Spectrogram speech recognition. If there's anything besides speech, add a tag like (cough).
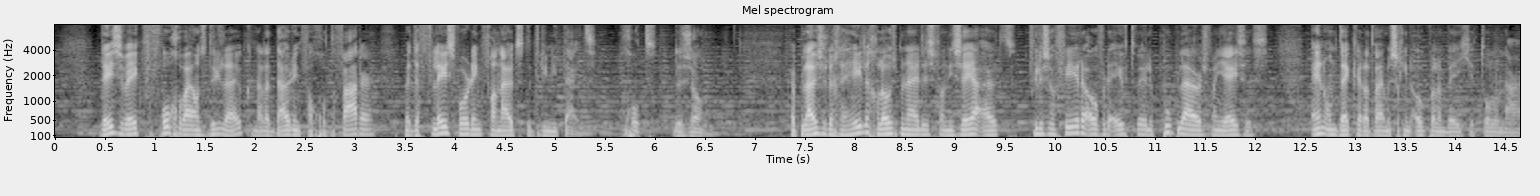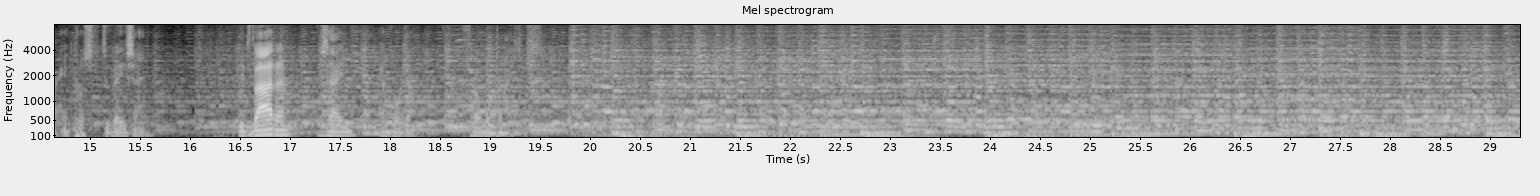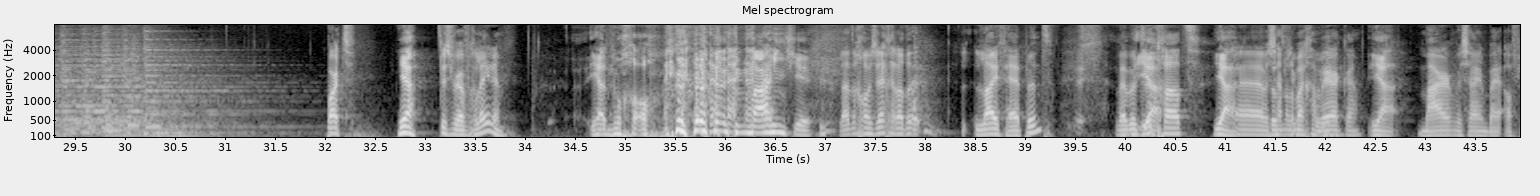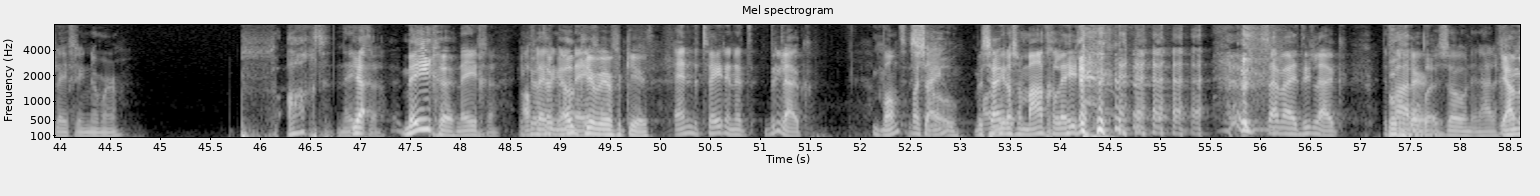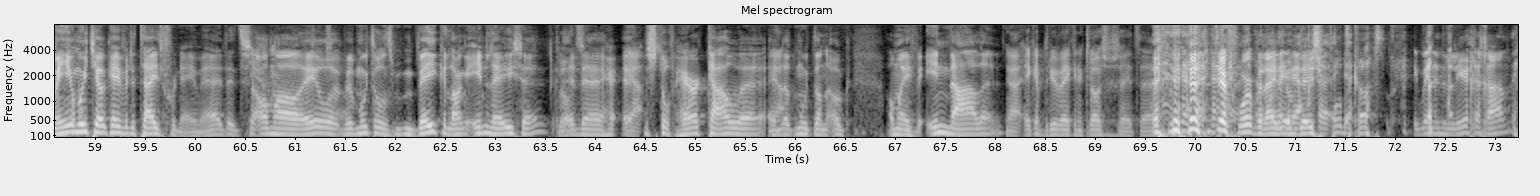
Deze week vervolgen wij ons drieluik naar de duiding van God de Vader met de vleeswording vanuit de Triniteit, God de Zoon. We pluizen de gehele geloofsbenijders van Isaiah uit, filosoferen over de eventuele poepluiers van Jezus en ontdekken dat wij misschien ook wel een beetje tollenaar en prostituee zijn. Dit waren, zijn en worden vrome praatjes. Bart, Ja, het is weer even geleden. ja nogal. (laughs) een maandje. Laten we gewoon zeggen dat het live happened. We hebben het Ja. druk gehad. Ja, Eh, we zijn allebei gaan goed. werken. Ja, Maar we zijn bij aflevering nummer acht? 9. Ja, negen. 9. Ik heb het ook Aflevering elke nummer keer 9. weer verkeerd. En de tweede in het drieluik. Want we zijn, we we zijn- als een maand geleden, (laughs) (laughs) zijn wij het drieluik. De Begonnen. Vader, Zoon en Heilige Ja, maar hier moet je ook even de tijd voor nemen. Hè? Dit is Ja, allemaal heel. We moeten ons wekenlang inlezen. Klopt. En eh, her- eh, Ja. de stof herkauwen. En Ja. dat moet dan ook allemaal even indalen. Ja, ik heb drie weken in de klooster gezeten. (laughs) Ter voorbereiding (laughs) op deze podcast. ik ben in de leer gegaan. (laughs)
